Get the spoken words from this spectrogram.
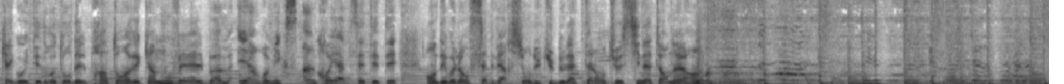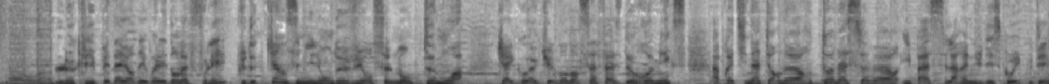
Kago était de retour dès le printemps avec un nouvel album et un remix incroyable cet été en dévoilant cette version du tube de la talentueuse Tina Turner. Le clip est d'ailleurs dévoilé dans la foulée, plus de 15 millions de vues en seulement deux mois. Kaigo actuellement dans sa phase de remix. Après Tina Turner, Donna Summer y passe, la reine du disco, écoutez.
